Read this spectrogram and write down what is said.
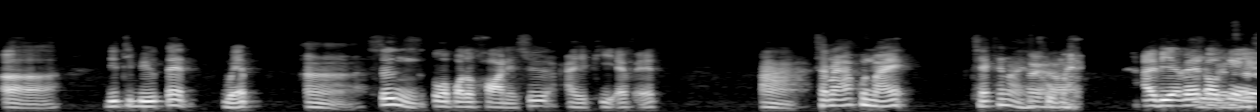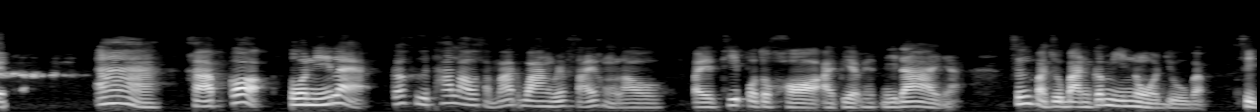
เอ่อ distributed web อ่าซึ่งตัวโปรโตคอลเนี่ยชื่อ IPFS อ่า ใช่ไหมครับคุณไม้ เช็คให้หน่อยถูกไหม IPFS โอเค อ่า ครับ ก็ตัวนี้แหละก็คือถ้าเราสามารถวางเว็บไซต์ของเราไปที่โปรโตคอล IPFS นี้ได้เนี่ย ซึ่งปัจจุบันก็มี node อยู่แบบสิบ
